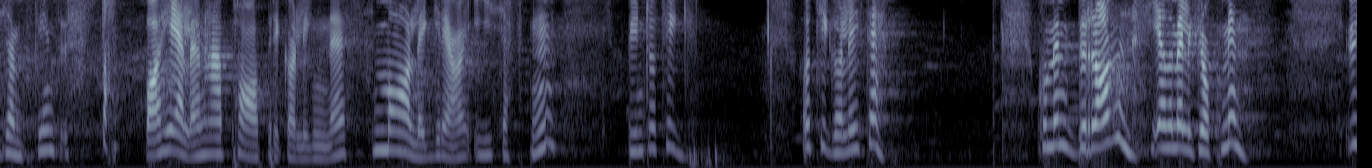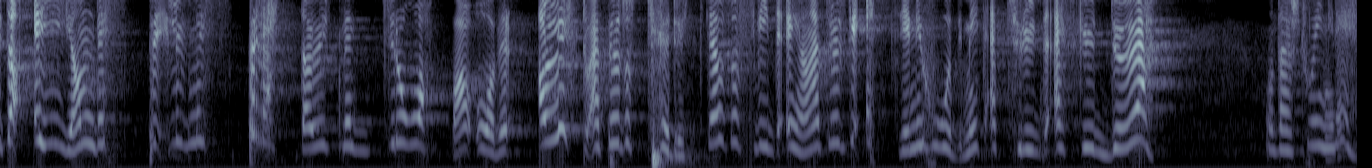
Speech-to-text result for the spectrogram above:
kjempefint. Stappa hele denne paprikalignende, smale greia i kjeften. Begynte å tygge. Og tygga litt til. Kom en brann gjennom hele kroppen min. Ut av øynene. Det, sp liksom, spretta ut med dråper overalt. Og jeg prøvde å tørke det, og så svidde øynene. Jeg trodde jeg skulle etse inn i hodet mitt. Jeg trodde jeg skulle dø. Og der sto Ingrid.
